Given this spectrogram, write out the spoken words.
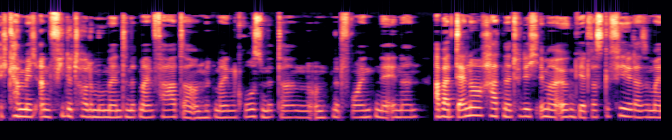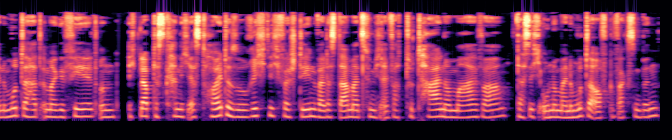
ich kann mich an viele tolle Momente mit meinem Vater und mit meinen Großmüttern und mit Freunden erinnern. Aber dennoch hat natürlich immer irgendwie etwas gefehlt. Also meine Mutter hat immer gefehlt und ich glaube, das kann ich erst heute so richtig verstehen, weil das damals für mich einfach total normal war, dass ich ohne meine Mutter aufgewachsen bin.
